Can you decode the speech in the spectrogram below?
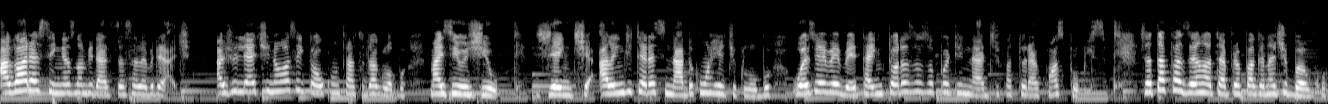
Agora sim, as novidades da celebridade. A Juliette não aceitou o contrato da Globo, mas e o Gil? Gente, além de ter assinado com a Rede Globo, o ex-BBB tá em todas as oportunidades de faturar com as publis. Já tá fazendo até propaganda de banco.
